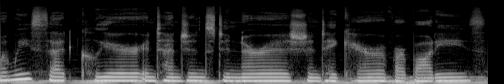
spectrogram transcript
When we set clear intentions to nourish and take care of our bodies,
